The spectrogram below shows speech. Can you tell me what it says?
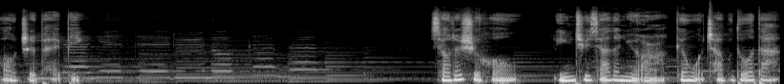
包治百病。小的时候，邻居家的女儿跟我差不多大，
